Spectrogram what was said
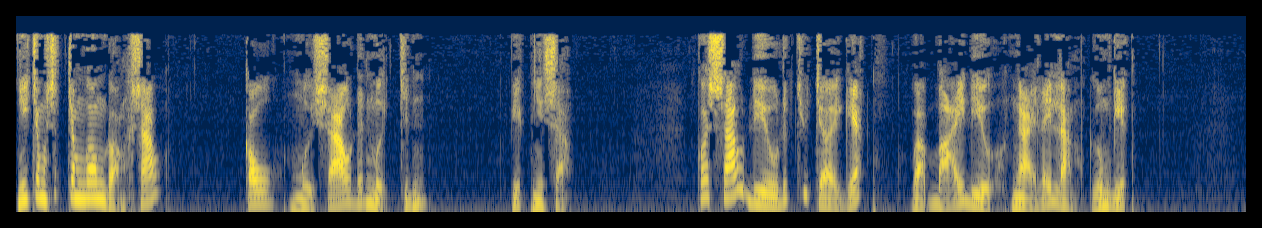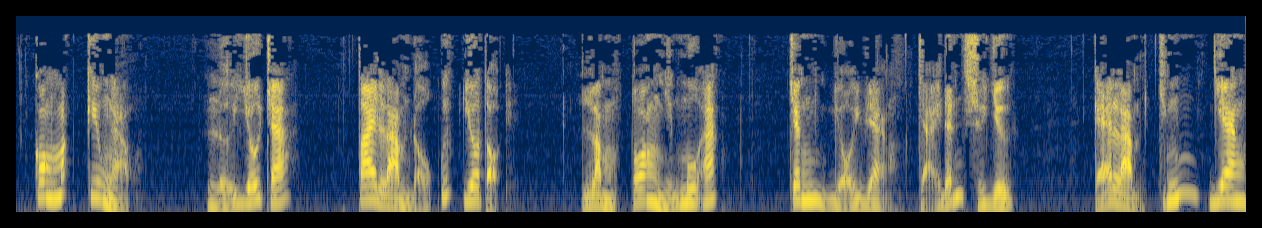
Như trong sách trong ngôn đoạn 6, câu 16 đến 19, viết như sau. Có sáu điều Đức Chúa Trời ghét và bảy điều Ngài lấy làm gớm ghiếc. Con mắt kiêu ngạo, lưỡi dối trá, tai làm đổ quyết vô tội, lòng toan những mưu ác, chân dội vàng chạy đến sự dữ, kẻ làm chứng gian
